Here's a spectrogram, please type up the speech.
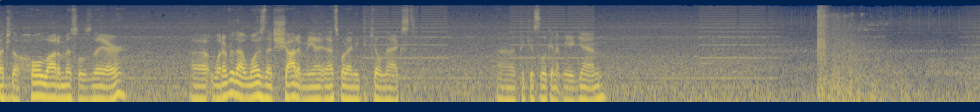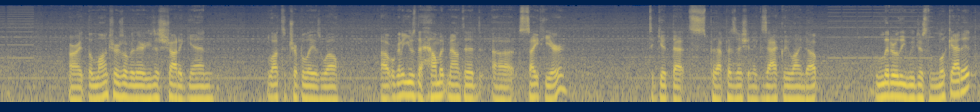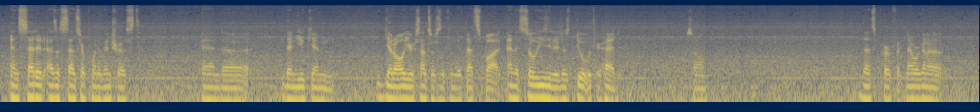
Dodged a whole lot of missiles there. Uh, whatever that was that shot at me, I, that's what I need to kill next. Uh, I think it's looking at me again. Alright, the launcher's over there. He just shot again. Lots of AAA as well. Uh, we're going to use the helmet-mounted uh, sight here to get that, that position exactly lined up. Literally, we just look at it and set it as a sensor point of interest. And uh, then you can get all your sensors looking at that spot. And it's so easy to just do it with your head. So that's perfect. Now we're gonna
